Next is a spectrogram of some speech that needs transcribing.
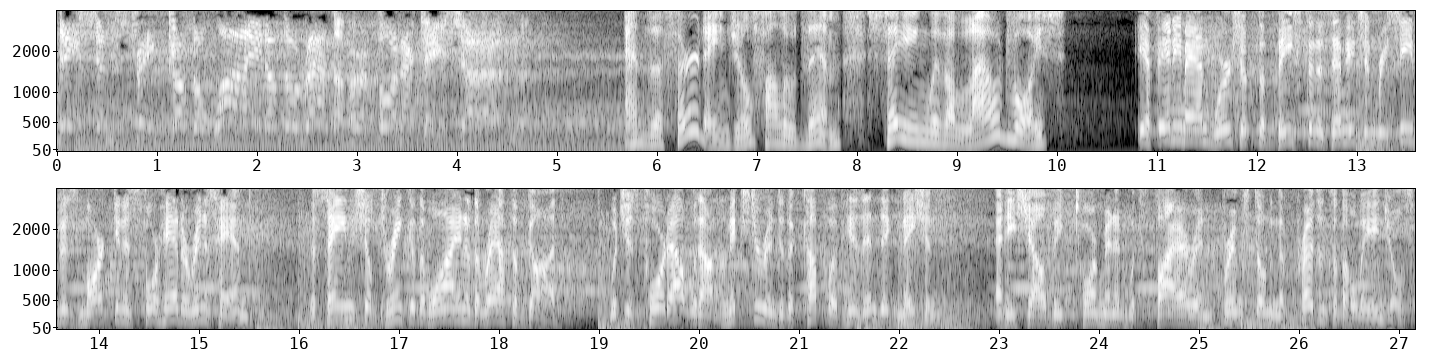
nations drink of the wine of the wrath of her fornication. And the third angel followed them, saying with a loud voice, If any man worship the beast in his image and receive his mark in his forehead or in his hand, the same shall drink of the wine of the wrath of God, which is poured out without mixture into the cup of his indignation. And he shall be tormented with fire and brimstone in the presence of the holy angels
